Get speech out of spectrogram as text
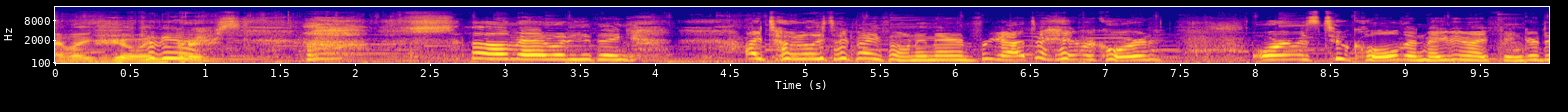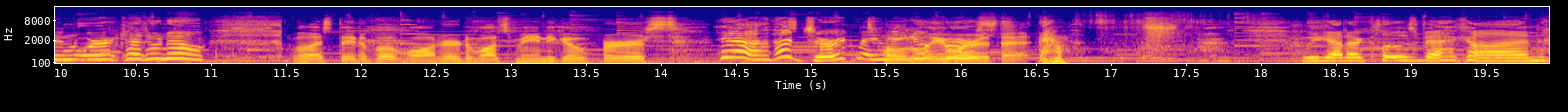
I like going first. oh man, what do you think? I totally took my phone in there and forgot to hit record or it was too cold and maybe my finger didn't work. I don't know. Well, I stayed above water to watch Mandy go first. Yeah, that jerk made totally me go first. Totally worth it. we got our clothes back on.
